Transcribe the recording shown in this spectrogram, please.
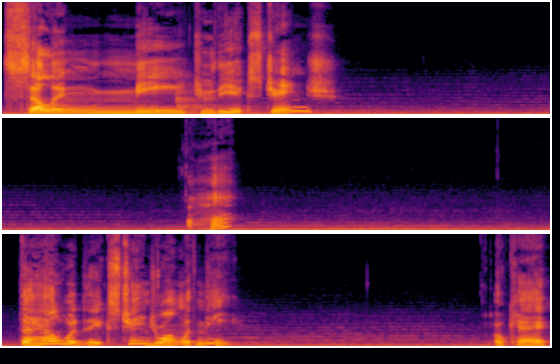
selling me to the exchange? Huh? The hell would the exchange want with me? Okay.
